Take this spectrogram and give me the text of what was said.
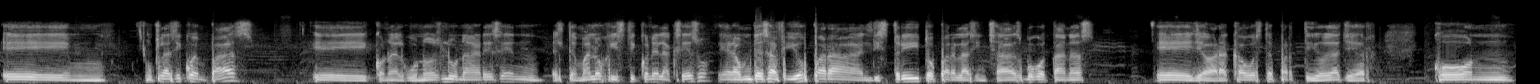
eh, un clásico en paz, eh, con algunos lunares en el tema logístico en el acceso. Era un desafío para el distrito, para las hinchadas bogotanas, eh, llevar a cabo este partido de ayer con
